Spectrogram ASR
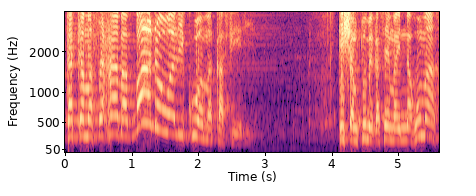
katika masahaba bado walikuwa makafiri. Kisha mtume akasema innahuma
